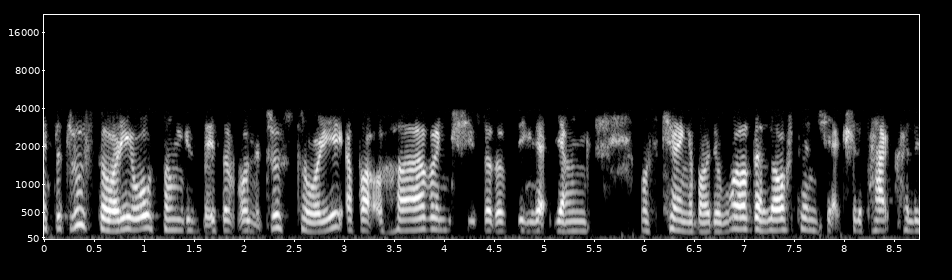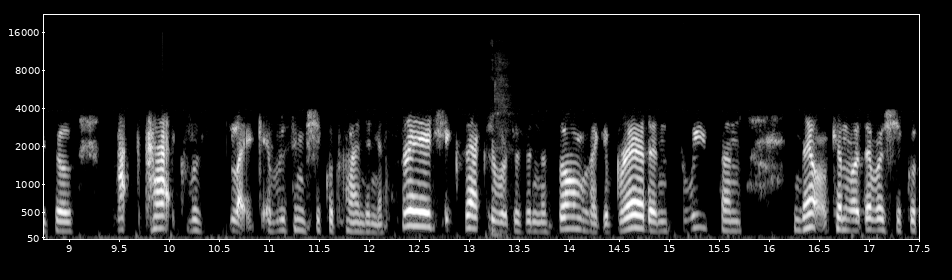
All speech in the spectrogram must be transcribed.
It's a true story. All song is based on a true story about her when she sort of being that young, was caring about the world a lot, and she actually packed her little backpack with like everything she could find in the fridge, exactly what is in the song, like bread and sweets and milk and whatever she could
